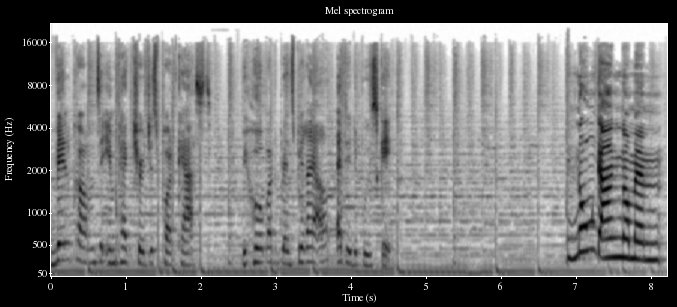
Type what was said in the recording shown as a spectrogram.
Velkommen til Impact Churches podcast. Vi håber, du bliver inspireret af dette budskab. Nogle gange, når man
